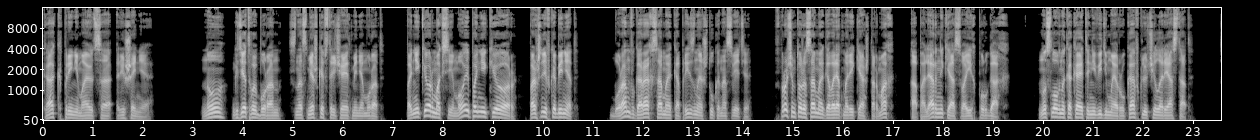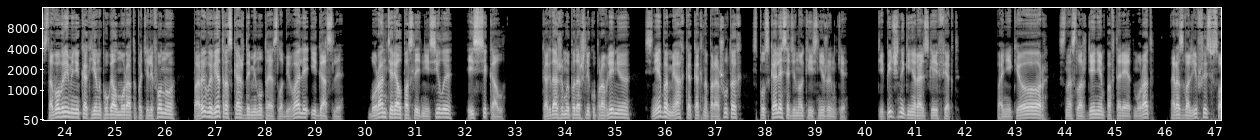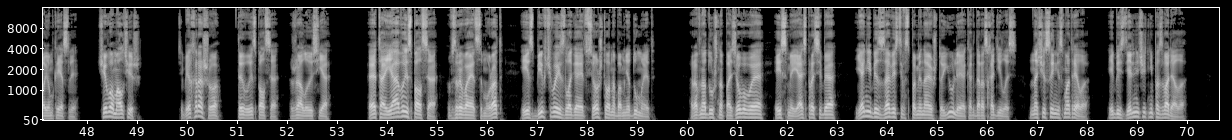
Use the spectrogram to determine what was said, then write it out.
Как принимаются решения? «Ну, где твой буран?» — с насмешкой встречает меня Мурат. «Паникер, Максим, ой, паникер! Пошли в кабинет!» Буран в горах — самая капризная штука на свете. Впрочем, то же самое говорят моряки о штормах, а полярники о своих пургах. Но словно какая-то невидимая рука включила реостат. С того времени, как я напугал Мурата по телефону, порывы ветра с каждой минутой ослабевали и гасли. Буран терял последние силы, иссякал. Когда же мы подошли к управлению, с неба мягко, как на парашютах, спускались одинокие снежинки. Типичный генеральский эффект. «Паникер!» — с наслаждением повторяет Мурат, развалившись в своем кресле. «Чего молчишь?» «Тебе хорошо. Ты выспался», — жалуюсь я. «Это я выспался!» — взрывается Мурат и избивчиво излагает все, что он обо мне думает. Равнодушно позевывая и смеясь про себя, я не без зависти вспоминаю, что Юлия, когда расходилась, на часы не смотрела и бездельничать не позволяла.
